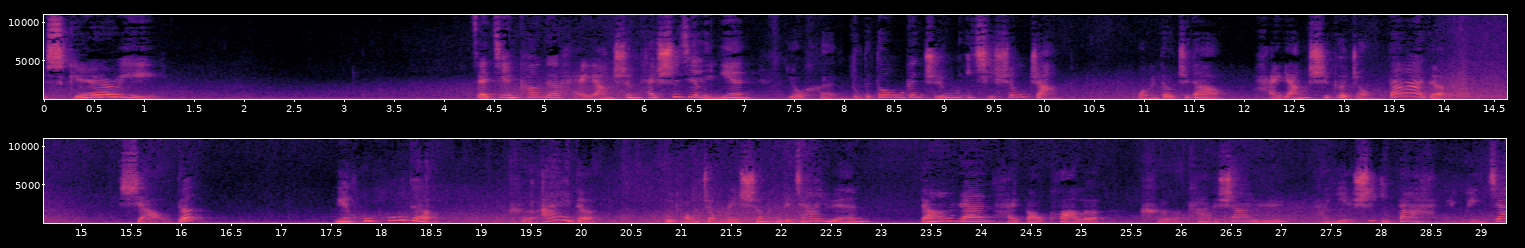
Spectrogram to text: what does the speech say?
scary. 在健康的海洋生态世界里面， 有很多的动物跟植物一起生长。我们都知道，海洋是各种大的、小的、黏糊糊的、可爱的不同种类生物的家园。当然，还包括了可怕的鲨鱼，它也是以大海为家。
